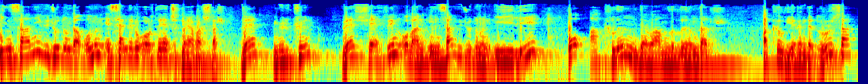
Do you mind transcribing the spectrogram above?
İnsani vücudunda onun eserleri ortaya çıkmaya başlar. Ve mülkün ve şehrin olan insan vücudunun iyiliği o aklın devamlılığındadır. Akıl yerinde durursa,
